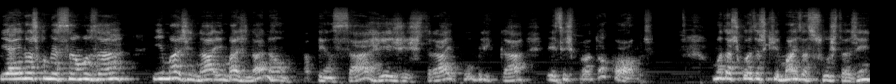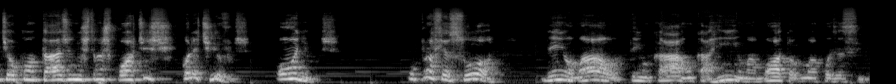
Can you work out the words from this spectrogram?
E aí nós começamos a imaginar, imaginar não, a pensar, registrar e publicar esses protocolos. Uma das coisas que mais assusta a gente é o contágio nos transportes coletivos, ônibus. O professor, bem ou mal, tem um carro, um carrinho, uma moto, alguma coisa assim.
